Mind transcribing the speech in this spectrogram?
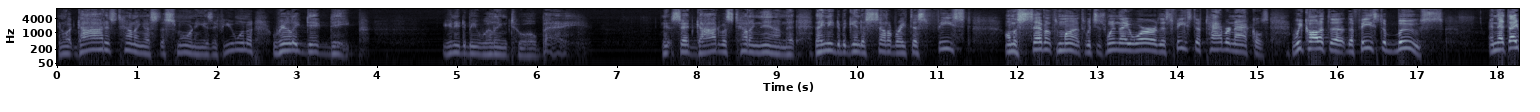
And what God is telling us this morning is if you want to really dig deep, you need to be willing to obey. And it said God was telling them that they need to begin to celebrate this feast on the seventh month, which is when they were, this Feast of Tabernacles. We call it the, the Feast of Booths and that they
